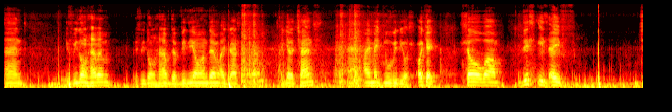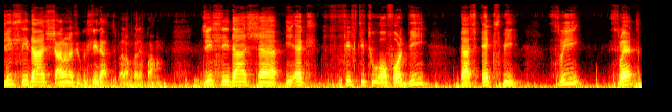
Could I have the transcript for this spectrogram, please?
and if we don't have them, if we don't have the video on them, I just, uh, I get a chance and I make new videos. Okay, so um, this is a GC dash, I don't know if you could see that, but I'm gonna bump GC-EX5204D-XB, uh, three thread,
